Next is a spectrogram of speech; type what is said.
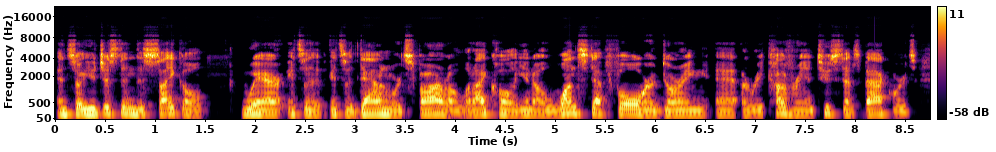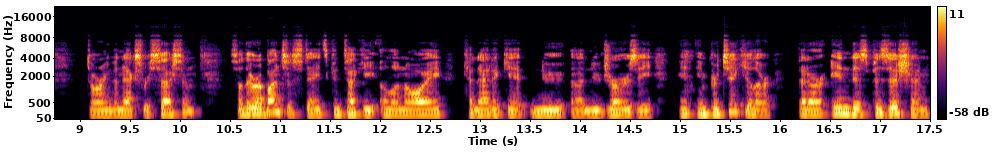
And so you're just in this cycle where it's a it's a downward spiral, what I call you know one step forward during a, a recovery and two steps backwards during the next recession. So there are a bunch of states, Kentucky, Illinois, Connecticut, New, uh, New Jersey, in, in, particular, that are in this position,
